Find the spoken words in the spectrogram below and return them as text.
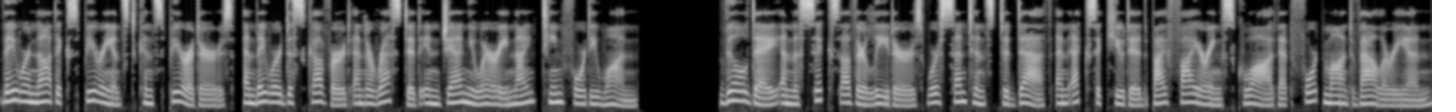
They were not experienced conspirators, and they were discovered and arrested in January 1941. Vildé and the six other leaders were sentenced to death and executed by firing squad at Fort Mont Valérien,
